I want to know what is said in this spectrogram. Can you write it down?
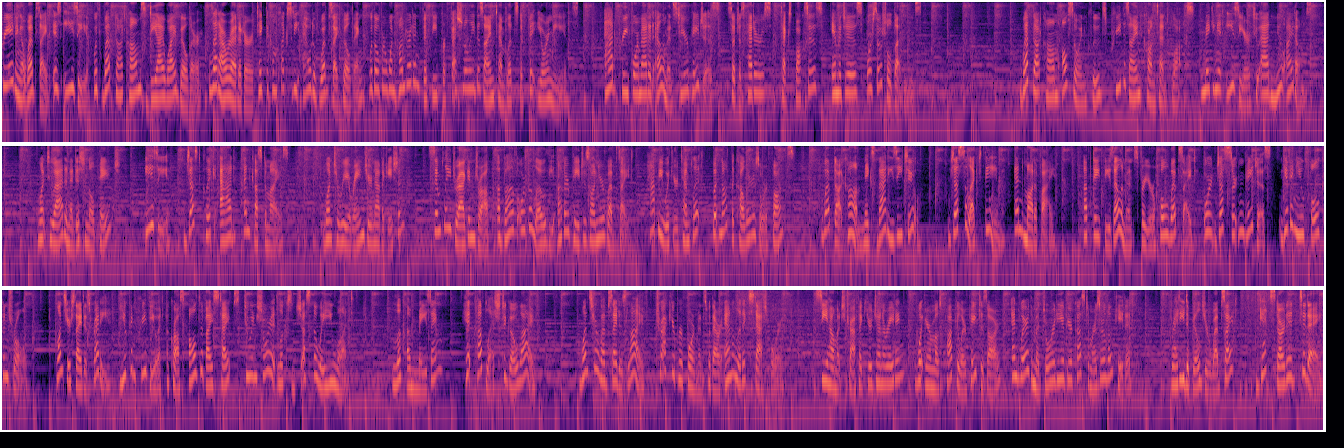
Creating a website is easy with Web.com's DIY Builder. Let our editor take the complexity out of website building with over 150 professionally designed templates to fit your needs. Add pre-formatted elements to your pages, such as headers, text boxes, images, or social buttons. Web.com also includes pre-designed content blocks, making it easier to add new items. Want to add an additional page? Easy! Just click Add and Customize. Want to rearrange your navigation? Simply drag and drop above or below the other pages on your website. Happy with your template, but not the colors or fonts? Web.com makes that easy too. Just select Theme and Modify. Update these elements for your whole website or just certain pages, giving you full control. Once your site is ready, you can preview it across all device types to ensure it looks just the way you want. Look amazing? Hit Publish to go live. Once your website is live, track your performance with our Analytics dashboard. See how much traffic you're generating, what your most popular pages are, and where the majority of your customers are located. Ready to build your website? Get started today.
